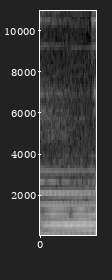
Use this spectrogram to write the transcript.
뭐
